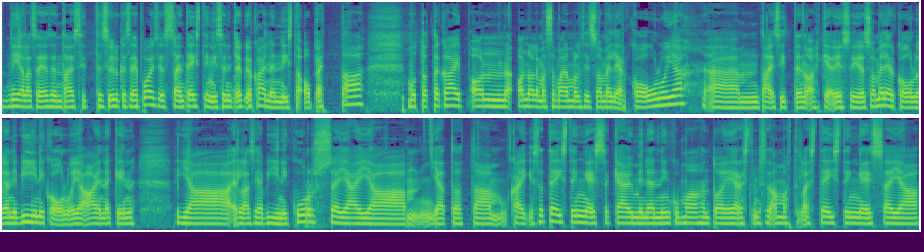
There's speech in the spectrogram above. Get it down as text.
nielasee sen tai sitten sylkäsee pois jossain tastingissa, niin jokainen niistä opettaa. Mutta totta kai on, on olemassa maailmallisia sommelier-kouluja, äm, tai sitten no ehkä jos ei ole sommelier-kouluja, niin viinikouluja ainakin, ja erilaisia viinikursseja, ja, ja tota, kaikissa tastingeissa käyminen, niin kuin maahantuoja järjestämisessä ammattilaistastingeissa ja ä,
